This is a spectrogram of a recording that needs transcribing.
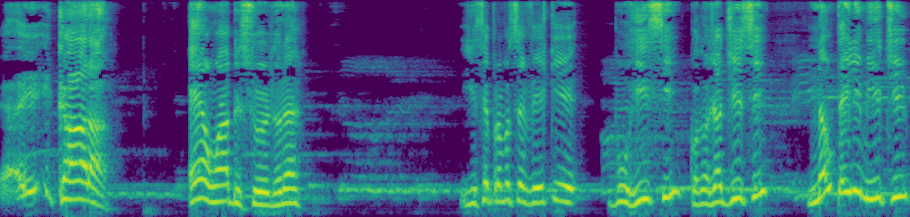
E, cara, é um absurdo, né? Isso é para você ver que burrice, como eu já disse, não tem limite,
